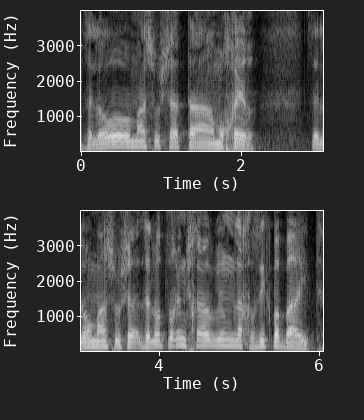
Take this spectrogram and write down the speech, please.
זה לא משהו שאתה מוכר, זה לא משהו ש... זה לא דברים שחייבים להחזיק בבית.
